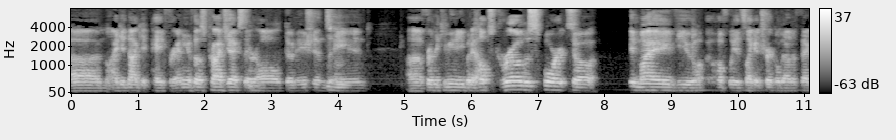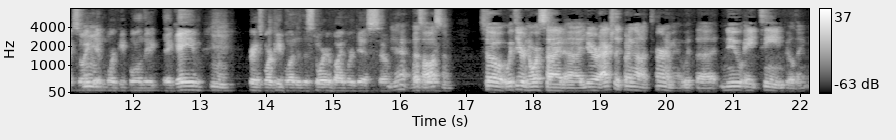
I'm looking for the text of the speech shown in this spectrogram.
Um, I did not get paid for any of those projects. They were all donations Mhm. and uh, for the community, but it helps grow the sport. So, in my view, hopefully it's like a trickle down effect. So Mhm. I get more people in the, the game, Mhm. brings more people into the store to buy more discs. So Yeah, that's Hopefully. awesome. So with your North Side, uh, you're actually putting on a tournament with the new 18 building.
